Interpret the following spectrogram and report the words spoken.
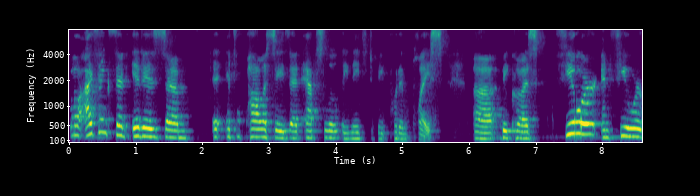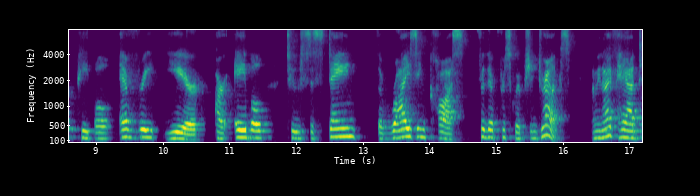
Well, I think that it is, um, it, it's a policy that absolutely needs to be put in place uh, because fewer and fewer people every year are able to sustain the rising costs for their prescription drugs. I mean, I've had,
